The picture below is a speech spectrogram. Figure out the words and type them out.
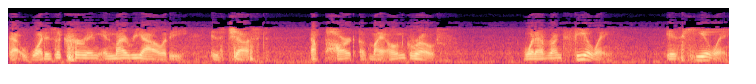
that what is occurring in my reality is just a part of my own growth. Whatever I'm feeling is healing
